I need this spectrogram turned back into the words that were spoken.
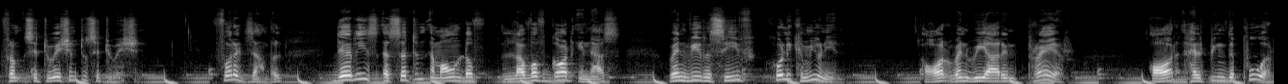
from situation to situation. For example, there is a certain amount of love of God in us when we receive Holy Communion, or when we are in prayer, or helping the poor,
